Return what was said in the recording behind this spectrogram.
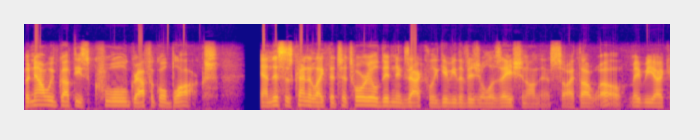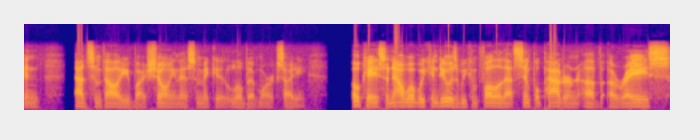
but now we've got these cool graphical blocks. And this is kind of like the tutorial didn't exactly give you the visualization on this. So I thought, well, maybe I can add some value by showing this and make it a little bit more exciting. Okay, so now what we can do is we can follow that simple pattern of erase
